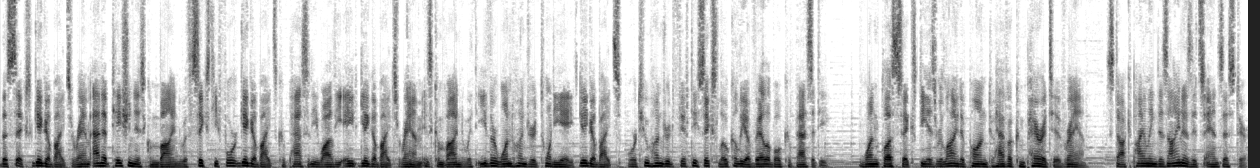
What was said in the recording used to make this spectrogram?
The 6GB RAM adaptation is combined with 64GB capacity while the 8GB RAM is combined with either 128GB or 256 locally available capacity. OnePlus 6T is relied upon to have a comparative RAM, stockpiling design as its ancestor.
